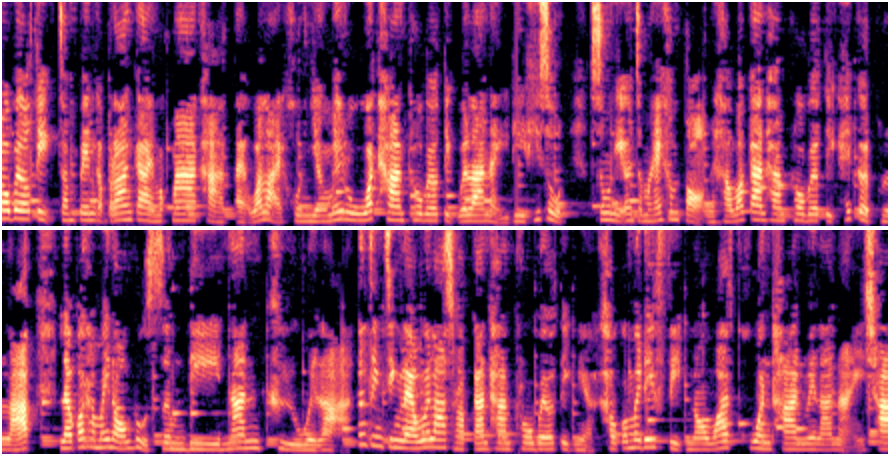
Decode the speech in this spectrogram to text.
รไบโอติกจำเป็นกับร่างกายมากๆค่ะ แต่ว่าหลายคนยังไม่รู้ว่าทานโปรไบโอติกเวลาไหนดีที่สุด ซึ่งวันนี้เอิญจะมาให้คำตอบนะคะ ว่าการทานโปรไบโอติกให้เกิดผลลัพธ์ แล้วก็ทำให้น้องดูดซึมดีนั่นคือเวลา ซึ่งจริง ๆ แล้วเวลาสำหรับการทานโปรไบโอติกเนี่ยเขาก็ไม่ได้ฟิกเนาะว่าควรทานเวลาไหนเช้า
